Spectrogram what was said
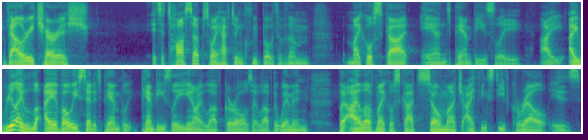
Valerie Cherish. It's a toss up, so I have to include both of them. Michael Scott and Pam Beesly. I I really I, lo- I have always said it's Pam Pam Beesly. You know I love girls, I love the women, but I love Michael Scott so much. I think Steve Carell is.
